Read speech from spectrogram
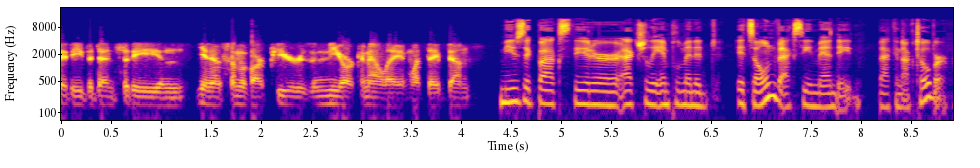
city, the density, and you know some of our peers in New York and LA and what they've done. Music Box Theater actually implemented its own vaccine mandate back in October.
